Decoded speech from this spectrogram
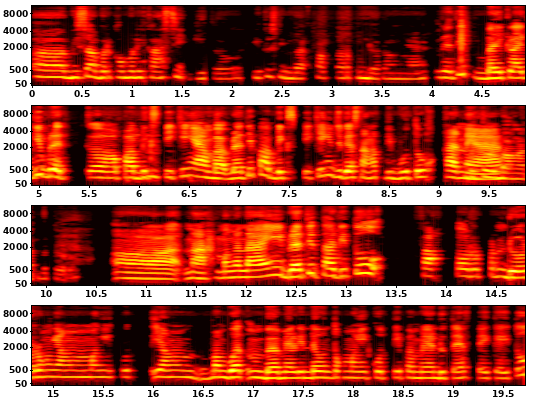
uh, bisa berkomunikasi gitu. Itu sih Mbak faktor pendorongnya. Berarti balik lagi berat ke public speaking ya Mbak. Berarti public speaking juga sangat dibutuhkan ya. Betul banget, betul. Uh, nah, mengenai berarti tadi tuh faktor pendorong yang mengikut yang membuat Mbak Melinda untuk mengikuti pemilihan duta FPK itu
